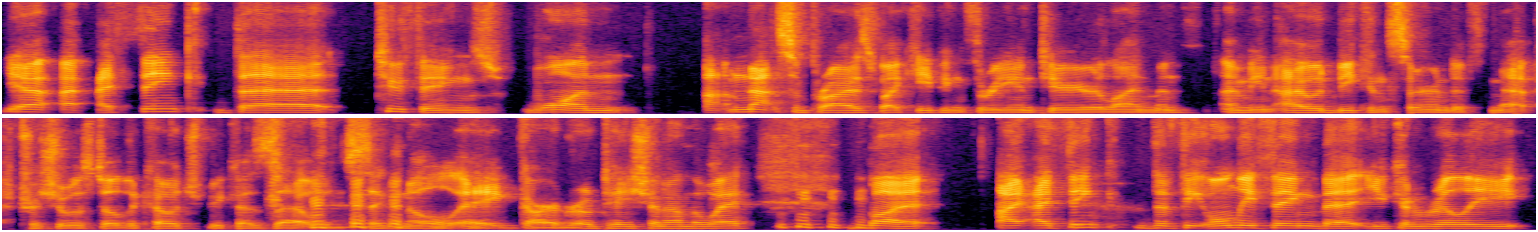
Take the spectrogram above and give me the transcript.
Yeah, I, I think that two things. One, I'm not surprised by keeping three interior linemen. I mean, I would be concerned if Matt Patricia was still the coach because that would signal a guard rotation on the way. But I, I think that the only thing that you can really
